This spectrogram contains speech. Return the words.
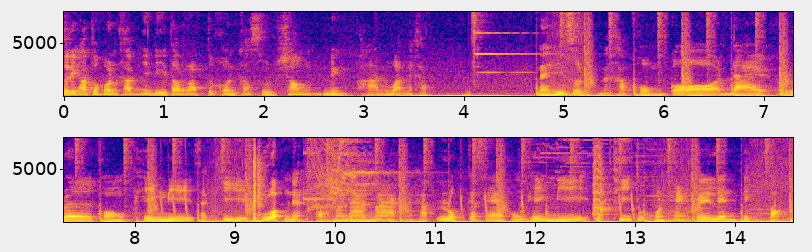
สวัสดีครับทุกคนครับยินดีต้อนรับทุกคนเข้าสู่ช่องหนึ่งผานวัฒน์นะครับ ในที่สุดนะครับผมก็ได้เลิกของเพลงนี้สักทีบวบเนี่ยออกมานานมากนะครับหลบกระแสของเพลงนี้ทุกที่ทุกคนแห่งไปเล่น t ิ k t o k ไป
